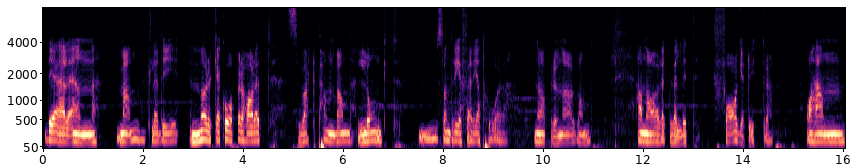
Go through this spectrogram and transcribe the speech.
Det är en man klädd i mörka kåpor, har ett svart pannband långt mm, sandréfärgat hår, nötbruna ögon. Han har ett väldigt fagert yttre och han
